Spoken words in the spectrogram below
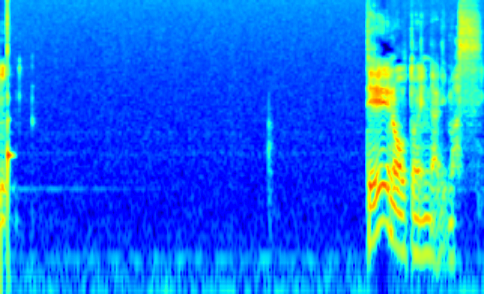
い。D の音になります。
